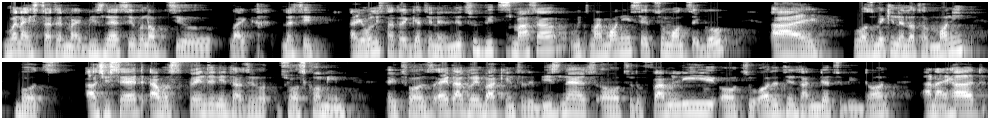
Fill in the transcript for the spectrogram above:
when I started my business, even up to like let's say I only started getting a little bit smarter with my money, say two months ago. I was making a lot of money, but as you said, I was spending it as it was coming. It was either going back into the business or to the family or to other things that needed to be done. And I had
